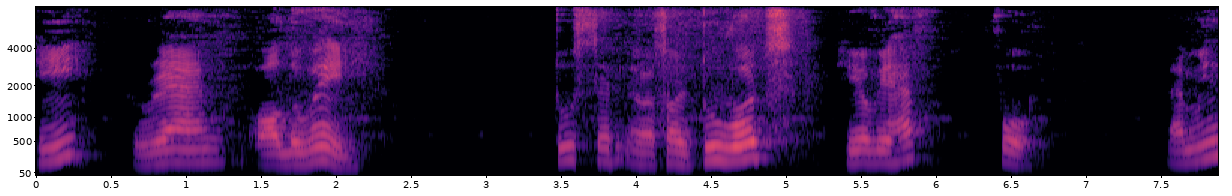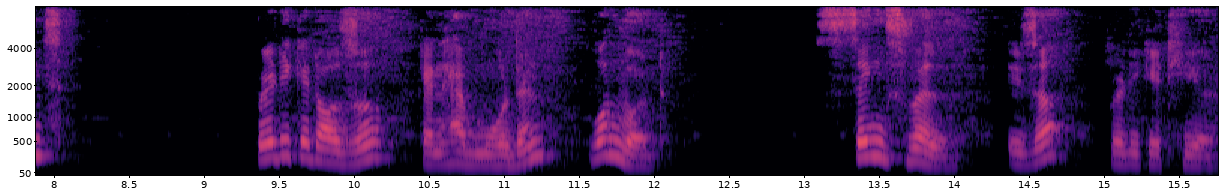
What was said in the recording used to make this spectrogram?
He ran all the way. Two uh, sorry, two words. Here we have four. That means predicate also can have more than one word. Sings well is a predicate here,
